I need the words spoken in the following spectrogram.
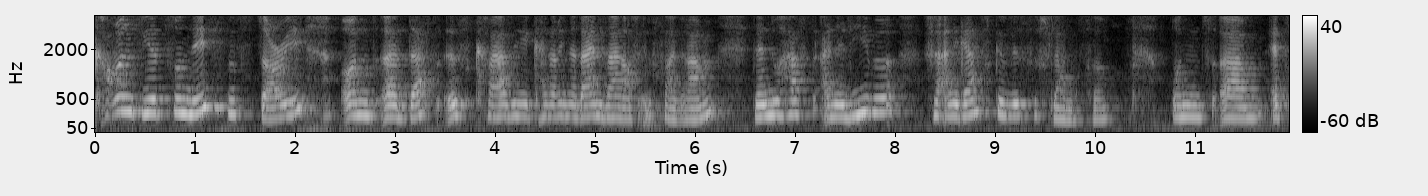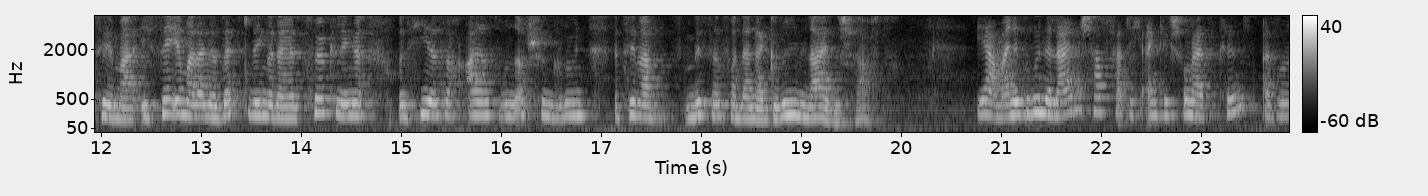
kommen wir zur nächsten Story und äh, das ist quasi Katharina Dein Sein auf Instagram, denn du hast eine Liebe für eine ganz gewisse Pflanze. Und ähm, erzähl mal, ich sehe immer deine Setzlinge, deine Zöglinge und hier ist auch alles wunderschön grün. Erzähl mal ein bisschen von deiner grünen Leidenschaft. Ja, meine grüne Leidenschaft hatte ich eigentlich schon als Kind. Also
